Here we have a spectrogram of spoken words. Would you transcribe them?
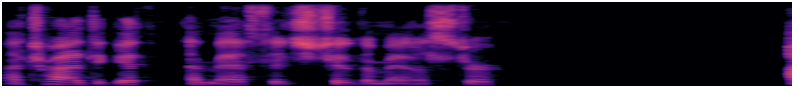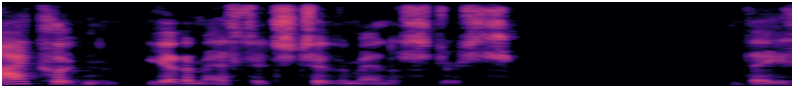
I tried to get a message to the minister. I couldn't get a message to the ministers. They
